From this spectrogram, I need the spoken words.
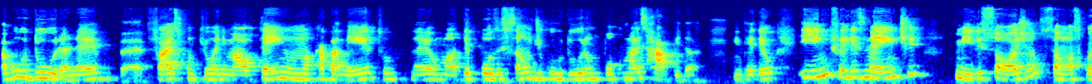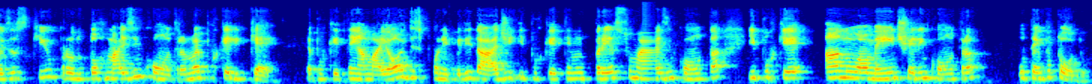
a gordura, né? Faz com que o animal tenha um acabamento, né? uma deposição de gordura um pouco mais rápida, entendeu? E infelizmente, milho e soja são as coisas que o produtor mais encontra. Não é porque ele quer, é porque tem a maior disponibilidade e porque tem um preço mais em conta e porque anualmente ele encontra o tempo todo,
